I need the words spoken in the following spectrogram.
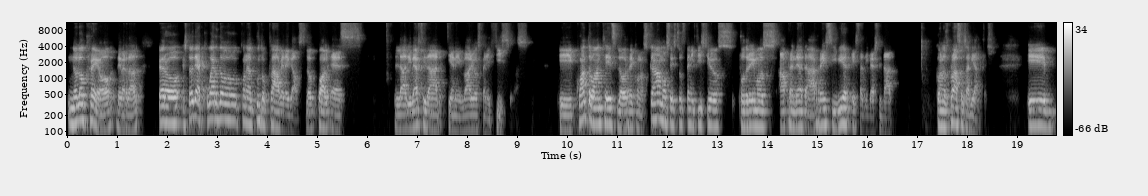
no lo creo de verdad, pero estoy de acuerdo con el punto clave de Gauss, lo cual es la diversidad tiene varios beneficios. Y cuanto antes lo reconozcamos, estos beneficios, podremos aprender a recibir esta diversidad con los brazos abiertos. Eh,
